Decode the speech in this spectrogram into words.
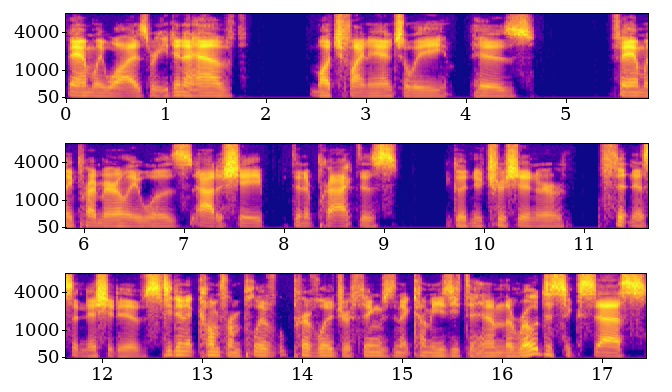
family wise where he didn't have much financially. His family primarily was out of shape, didn't practice good nutrition or fitness initiatives. He didn't come from privilege or things didn't come easy to him. The road to success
